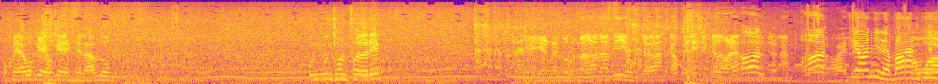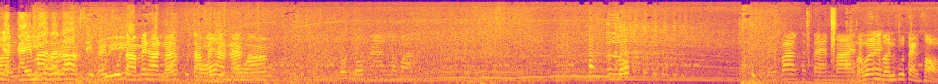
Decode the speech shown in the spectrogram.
โอเคโอเคโอเคเห็นแล้วลุง มึงมึงชนเฟอร์ดิยังไงชนมาแล้วนะพี่ผมจะกำลังกลับไปเล่นที่เดิมแล้วนะอ๋อพี่อ้อนอยู่ในบ้านพี่อย่าไกลมากนะล่อนเฮ้ยกูตามไม่ทันนะกูตามไม่ทันนะรถล้มนะระวังในบ้านสแตนบายนะเว้ยตอนนี้กูแต่งสอง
